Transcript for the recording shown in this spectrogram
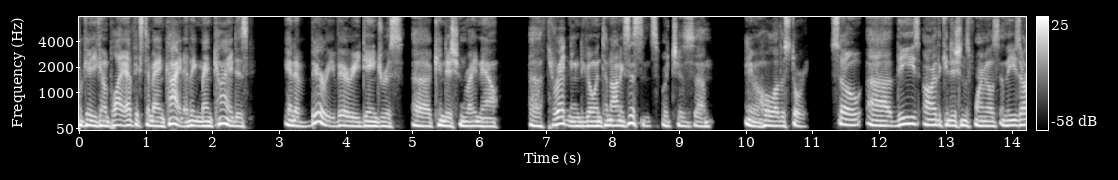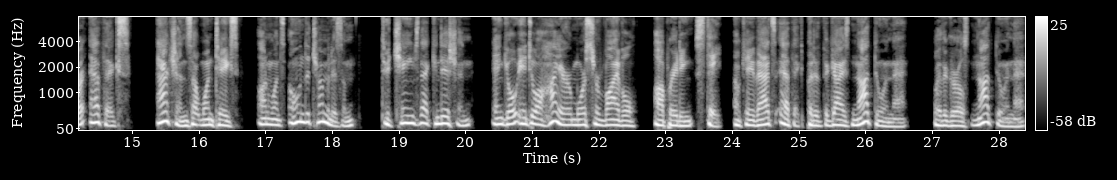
Okay, you can apply ethics to mankind. I think mankind is in a very, very dangerous uh, condition right now, uh, threatening to go into non existence, which is, um, anyway, a whole other story. So uh, these are the conditions formulas, and these are ethics actions that one takes on one's own determinism to change that condition and go into a higher, more survival operating state. Okay, that's ethics. But if the guy's not doing that, or the girl's not doing that,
